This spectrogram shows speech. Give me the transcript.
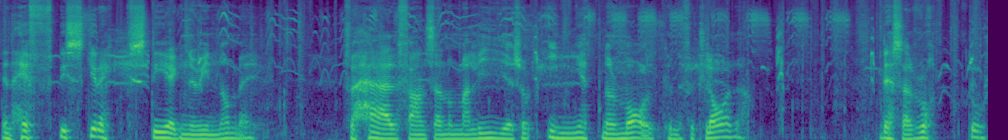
En häftig skräck steg nu inom mig. För här fanns anomalier som inget normalt kunde förklara. Dessa råttor,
